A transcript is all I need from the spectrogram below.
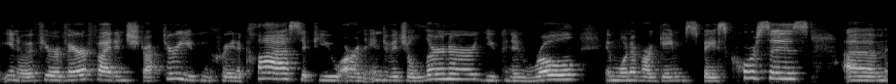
you know, if you're a verified instructor, you can create a class. If you are an individual learner, you can enroll in one of our game space courses. Um,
